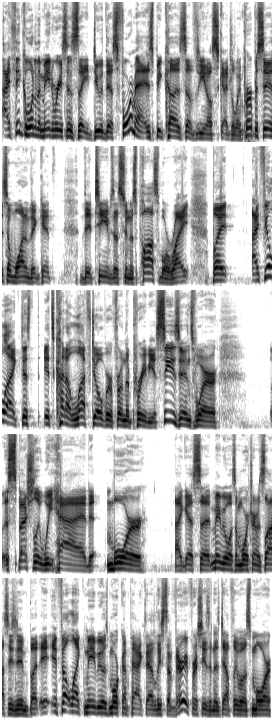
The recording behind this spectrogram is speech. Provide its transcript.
I think one of the main reasons they do this format is because of you know scheduling purposes and wanting to get the teams as soon as possible, right? But I feel like this it's kind of left over from the previous seasons where especially we had more I guess uh, maybe it wasn't more tournaments last season, but it, it, felt like maybe it was more compact. At least the very first season is definitely was more.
